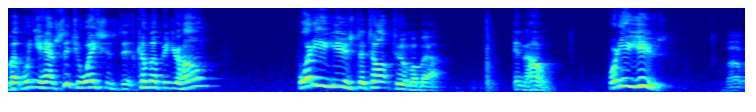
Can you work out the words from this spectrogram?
but when you have situations that come up in your home, what do you use to talk to them about in the home? What do you use? Bible.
